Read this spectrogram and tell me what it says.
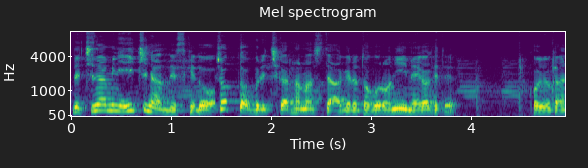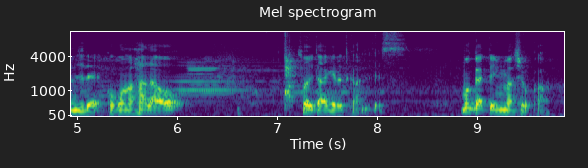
でちなみに位置なんですけどちょっとブリッジから離してあげるところにめがけてこういう感じでここの腹を添えてあげるって感じです。もう一回やってみましょうか。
